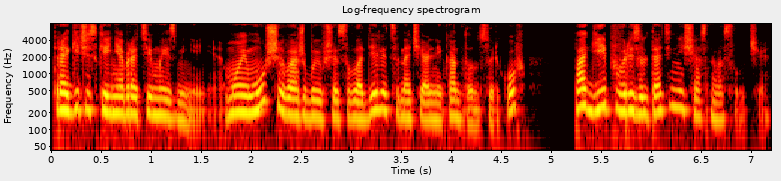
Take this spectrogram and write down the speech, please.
трагические необратимые изменения. Мой муж и ваш бывший совладелец и начальник Антон Сурьков погиб в результате несчастного случая.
